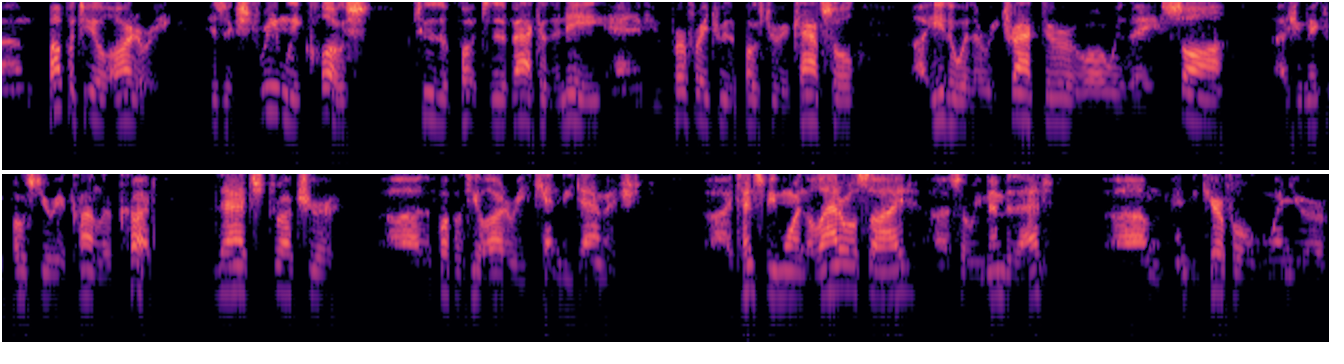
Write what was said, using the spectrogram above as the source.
um, popliteal artery is extremely close to the to the back of the knee, and if you perforate through the posterior capsule, uh, either with a retractor or with a saw, as you make the posterior condylar cut, that structure, uh, the popliteal artery, can be damaged. Uh, it tends to be more on the lateral side, uh, so remember that, um, and be careful when you're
